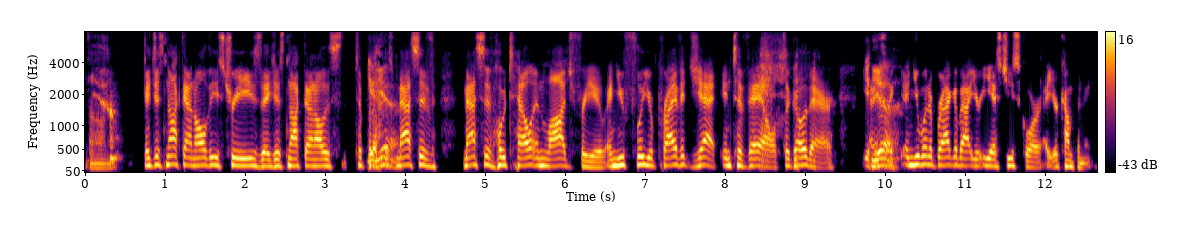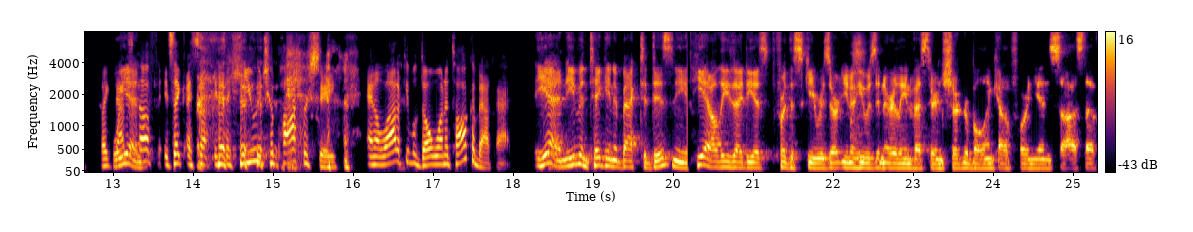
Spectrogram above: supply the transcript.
yeah. Um, They just knocked down all these trees. They just knocked down all this to put Yeah. this massive, massive hotel and lodge for you. And you flew your private jet into Vail to go there. And, it's Yeah. like, and you want to brag about your ESG score at your company. Like that Well, yeah. stuff, it's like it's a, it's a huge hypocrisy. And a lot of people don't want to talk about that. Yeah, and even taking it back to Disney, he had all these ideas for the ski resort. You know, he was an early investor in Sugar Bowl in California and saw stuff.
